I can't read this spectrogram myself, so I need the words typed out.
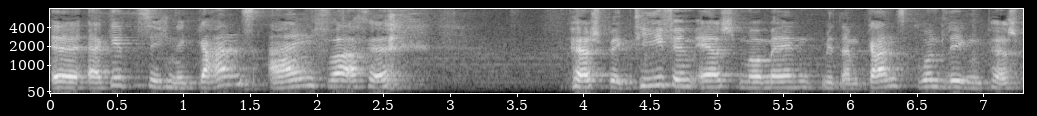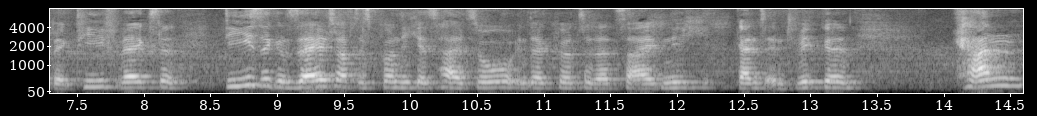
äh, ergibt sich eine ganz einfache Perspektive im ersten Moment mit einem ganz grundlegenden Perspektivwechsel. Diese Gesellschaft, das konnte ich jetzt halt so in der Kürze der Zeit nicht ganz entwickeln, kann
